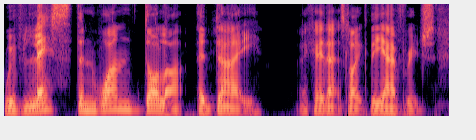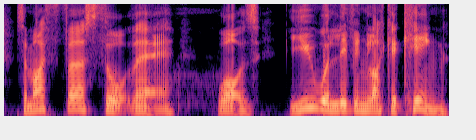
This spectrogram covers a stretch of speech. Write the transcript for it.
with less than one dollar a day. Okay, that's like the average. So my first thought there was you were living like a king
